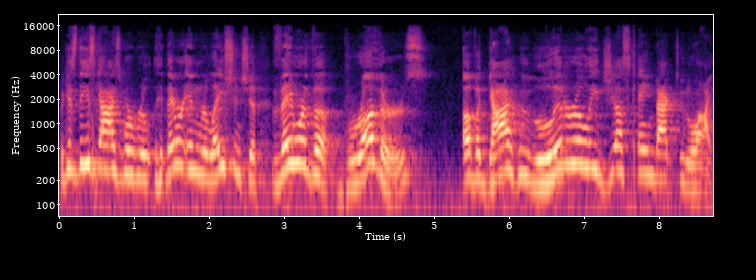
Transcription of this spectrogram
Because these guys were they were in relationship. They were the brothers of a guy who literally just came back to life.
